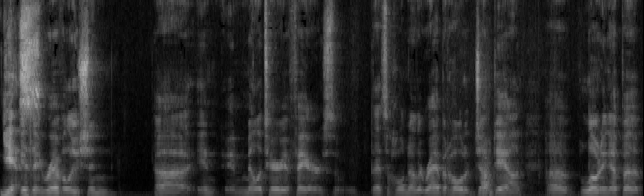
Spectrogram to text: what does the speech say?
yes. is a revolution uh, in, in military affairs. That's a whole nother rabbit hole to jump down. Uh, loading up a,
